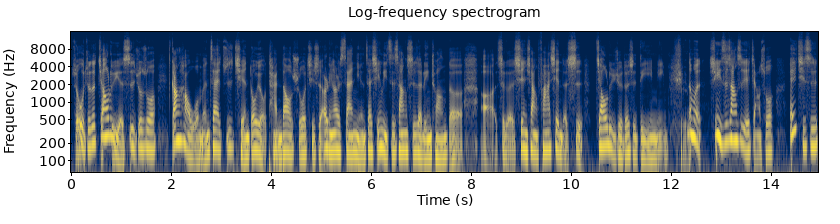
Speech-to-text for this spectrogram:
所以我觉得焦虑也是，就是说刚好我们在之前都有谈到说，其实二零二三年在心理咨商师的临床的呃这个现象发现的是，焦虑绝对是第一名。是那么心理咨商师也讲说，哎，其实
